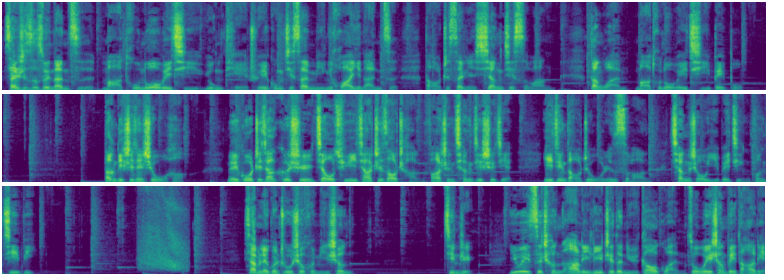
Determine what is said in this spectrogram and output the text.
三十四岁男子马图诺维奇用铁锤攻击三名华裔男子，导致三人相继死亡。当晚，马图诺维奇被捕。当地时间十五号，美国芝加哥市郊区一家制造厂发生枪击事件，已经导致五人死亡，枪手已被警方击毙。下面来关注社会民生。近日，一位自称阿里离职的女高管做微商被打脸。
